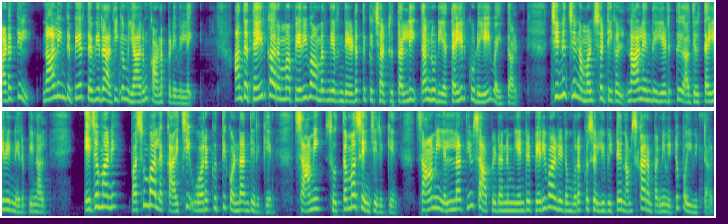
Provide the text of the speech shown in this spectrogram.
மடத்தில் நாலைந்து பேர் தவிர அதிகம் யாரும் காணப்படவில்லை. அந்த தயிர்காரம்மா பெரிவா அமர்ந்திருந்த இடத்துக்கு சற்று தள்ளி தன்னுடைய தயிர் குடையை வைத்தாள். சின்ன சின்ன மண் சட்டிகள் நாளைந்து எடுத்து அதில் தயிரை நிரப்பினாள். எஜமானே பசும்பாலை காய்ச்சி உரக்குத்தி கொண்டாந்திருக்கேன். சாமி சுத்தமாக செஞ்சிருக்கேன். சாமி எல்லாத்தையும் சாப்பிடணும் என்று பெரிவாளிடம் உறக்கு சொல்லிவிட்டு நமஸ்காரம் பண்ணிவிட்டு போய்விட்டாள்.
